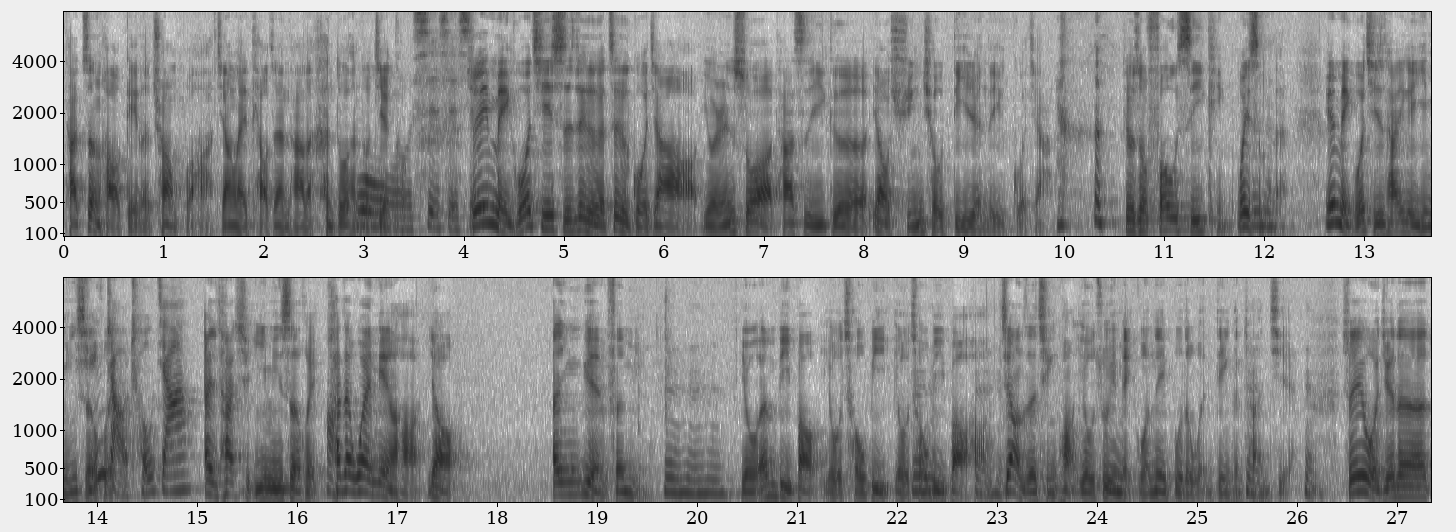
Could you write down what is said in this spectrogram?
他正好给了 Trump 哈将来挑战他的很多很多借口。是是是。所以，美国其实这个这个国家啊，有人说啊，它是一个要寻求敌人的一个国家，就是说 foe seeking，为什么呢？因为美国其实它一个移民社会，寻找仇家。哎，它是移民社会，它在外面哈要恩怨分明，嗯嗯嗯，有恩必报，有仇必有仇必报哈，这样子的情况有助于美国内部的稳定跟团结。嗯，所以我觉得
